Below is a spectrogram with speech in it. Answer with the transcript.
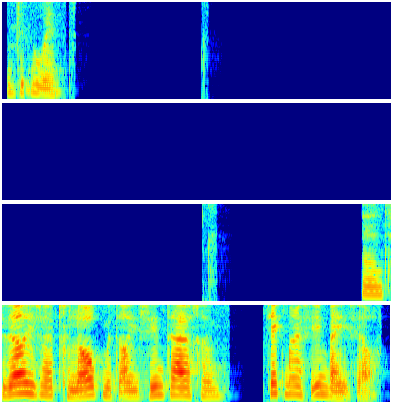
op dit moment? En terwijl je zo hebt gelopen met al je zintuigen, check maar eens in bij jezelf.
